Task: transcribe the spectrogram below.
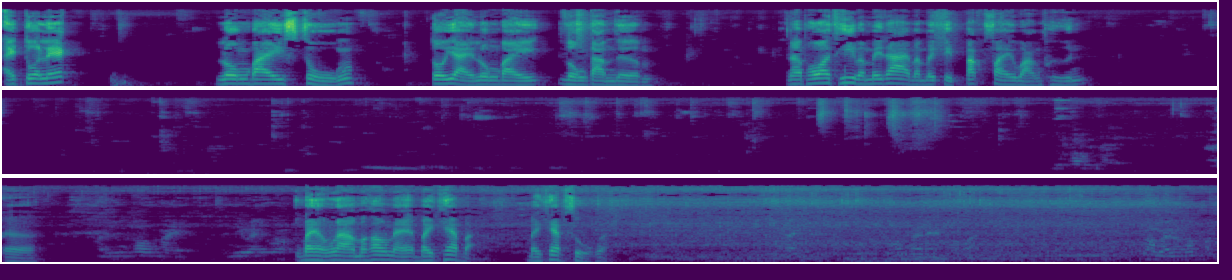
ไอ้ตัวเล็ก ลงใบสูง ตัวใหญ่ลงใบลงตามเดิมนะเพราะว่าที่มันไม่ได้มันไปติดปลั๊กไฟวางพื้น เออ ใบของเรามาเข้าในใบแคบอะ ใบแคบสูงอะเข้าไปแล้วก็ผ่อน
